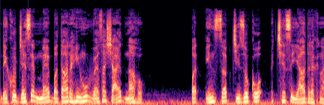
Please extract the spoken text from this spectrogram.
देखो, जैसे मैं बता रही हूँ, वैसा शायद ना हो। पर इन सब चीज़ों को अच्छे से याद रखना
